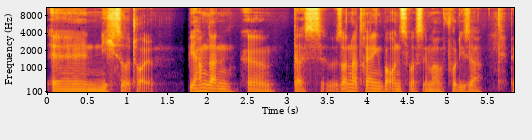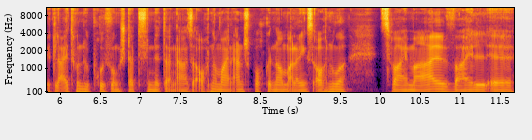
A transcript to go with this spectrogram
äh, nicht so toll. Wir haben dann äh, das Sondertraining bei uns, was immer vor dieser Begleithundeprüfung stattfindet, dann also auch nochmal in Anspruch genommen, allerdings auch nur zweimal, weil äh,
